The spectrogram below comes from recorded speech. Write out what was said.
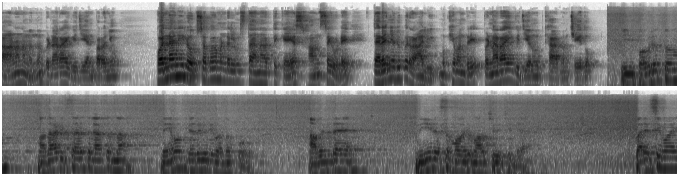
കാണണമെന്നും പിണറായി വിജയൻ പറഞ്ഞു. പൊന്നാനി ലോക്സഭാ മണ്ഡലം സ്ഥാനാർത്ഥി കെ എസ് ഹംസയുടെ തെരഞ്ഞെടുപ്പ് റാലി മുഖ്യമന്ത്രി പിണറായി വിജയൻ ഉദ്ഘാടനം ചെയ്തു. ഈ പൗരത്വം മതാടിസ്ഥാനത്തിലാക്കുന്ന നിയമ ഭേദഗതി വന്നപ്പോൾ അവരുടെ നീരസം അവർ മറച്ചു വെച്ചില്ല. പരസ്യമായി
